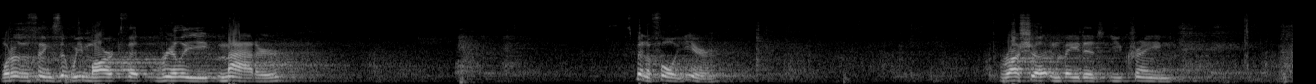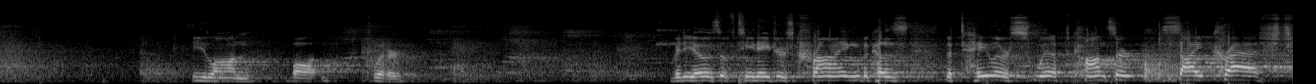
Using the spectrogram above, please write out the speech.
What are the things that we mark that really matter? It's been a full year. Russia invaded Ukraine. Elon bought Twitter. Videos of teenagers crying because the Taylor Swift concert site crashed.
